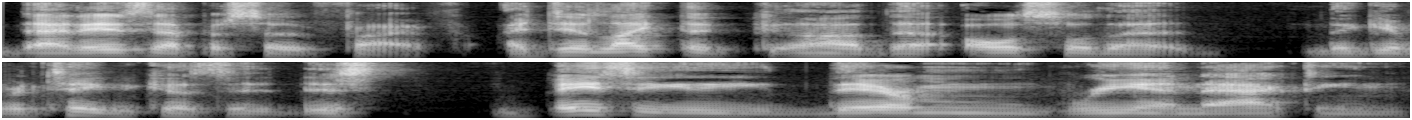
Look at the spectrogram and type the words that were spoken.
that is episode five. I did like the uh, the also the the give and take because it is basically them reenacting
